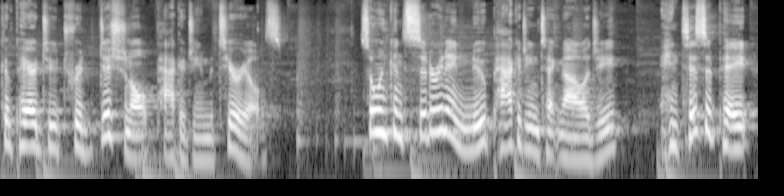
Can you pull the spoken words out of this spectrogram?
compared to traditional packaging materials. So when considering a new packaging technology, anticipate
